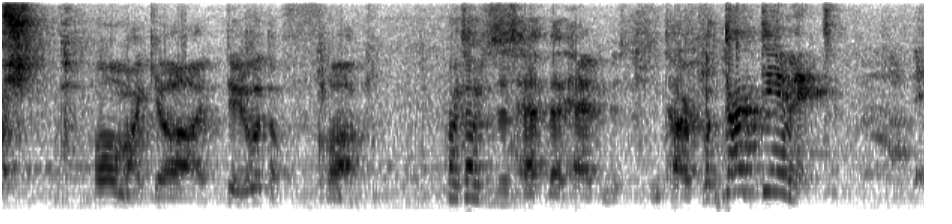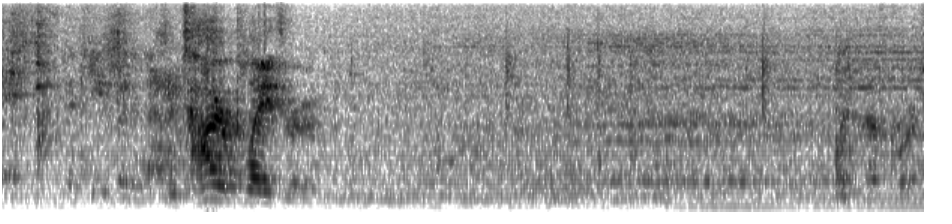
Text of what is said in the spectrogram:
Oh, oh my god. Dude, what the fuck? How many times has this ha- that happened this entire pl- God damn it! This entire playthrough. Of course.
